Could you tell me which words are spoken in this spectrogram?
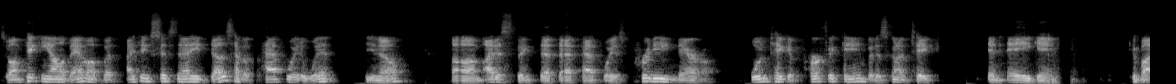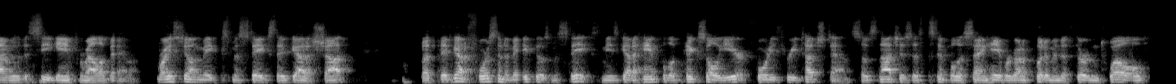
So I'm picking Alabama, but I think Cincinnati does have a pathway to win. You know, um, I just think that that pathway is pretty narrow. Wouldn't take a perfect game, but it's going to take an A game combined with a C game from Alabama. Bryce Young makes mistakes; they've got a shot. but they've got to force him to make those mistakes. I mean, he's got a handful of picks all year, 43 touchdowns. So it's not just as simple as saying, hey, we're going to put him into third and 12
